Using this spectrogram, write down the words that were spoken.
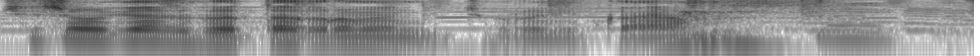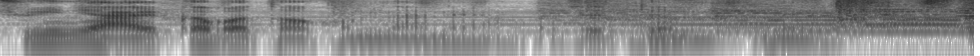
최종 의견에서 그랬다 그러면 그러니까요. 네. 주인이 알까봐 더 겁나네요. 어쨌든 네.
